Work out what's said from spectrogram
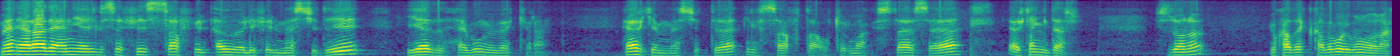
Men erade en yeclise fis saffil evveli fil mescidi yezhebu mübekkiran. Her kim mescitte ilk safta oturmak isterse erken gider. Siz onu yukarıdaki kalıba uygun olarak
